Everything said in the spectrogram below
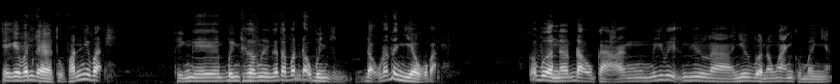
cái cái vấn đề thụ phấn như vậy thì người, bình thường thì người ta vẫn đậu bình đậu rất là nhiều các bạn. Có vườn đậu cả ví dụ như là như vườn ông anh của mình ấy,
